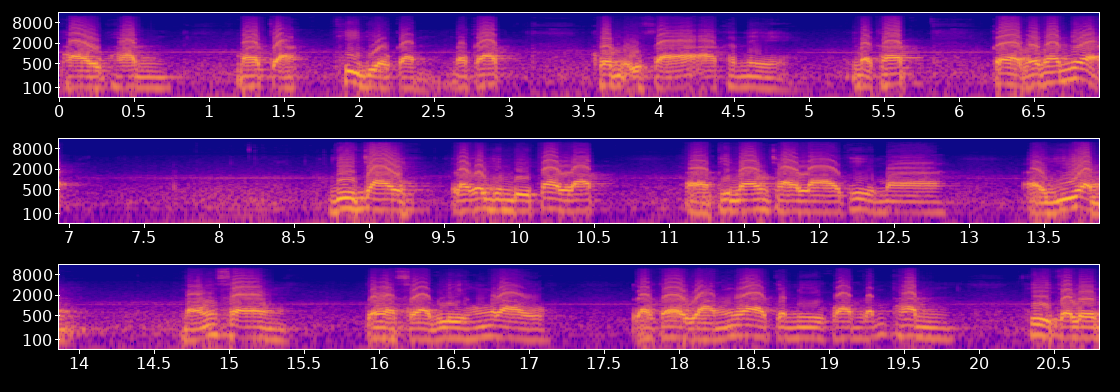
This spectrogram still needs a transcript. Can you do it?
เผ่าพันธุ์มาจากที่เดียวกันนะครับ คนอุตสาอาคเนนะครับ ก็เพราะฉะนั้นเนี่ย ดีใจแล้วก็ยินดีต้อนรับพี่น้องชาวลาวที่มาเยี่ยมหนองแซงจังหวัดสระบุรีของเรา แล้วก็หวังว่าจะมีความสัมพันธ์ที่เจริญ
